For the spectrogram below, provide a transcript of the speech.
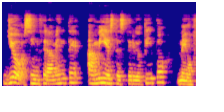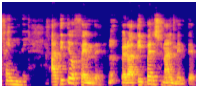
Yo, sinceramente, a mí este estereotipo me ofende. A ti te ofende, pero a ti personalmente.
